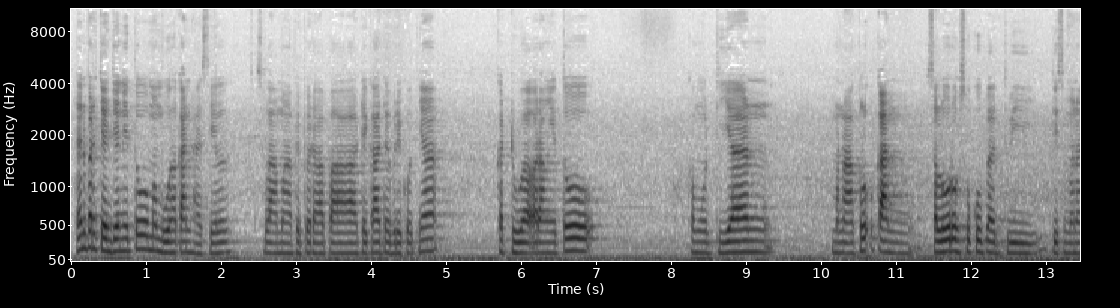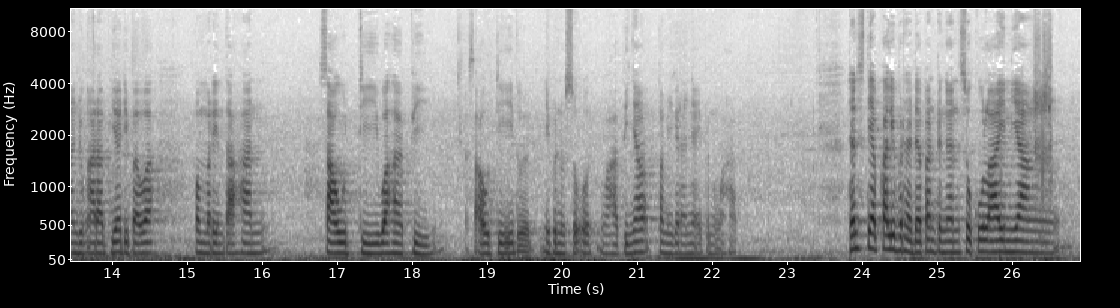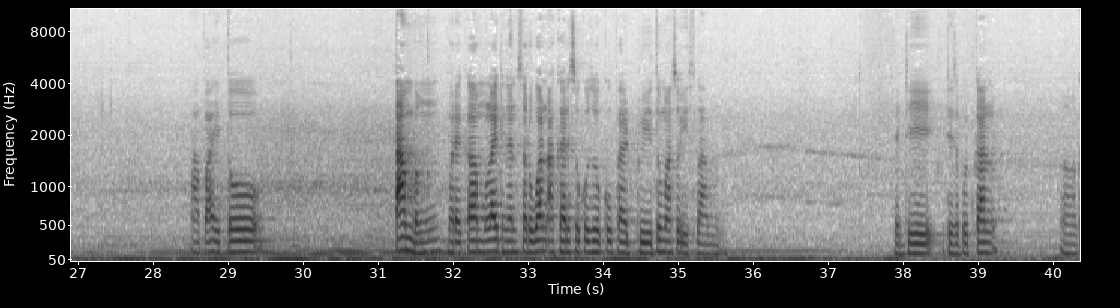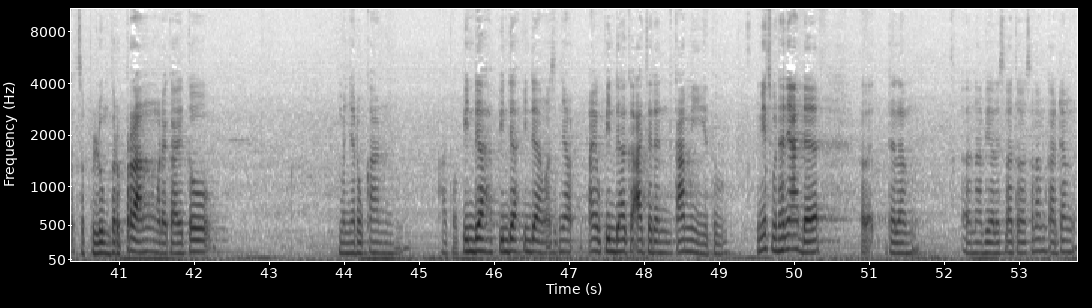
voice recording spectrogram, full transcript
Dan perjanjian itu membuahkan hasil. Selama beberapa dekade berikutnya kedua orang itu kemudian menaklukkan seluruh suku Badui di semenanjung Arabia di bawah pemerintahan Saudi Wahabi. Saudi itu Ibnu Su'ud Wahabinya pemikirannya Ibnu Wahab. Dan setiap kali berhadapan dengan suku lain yang apa itu tambeng mereka mulai dengan seruan agar suku-suku Badui itu masuk Islam. Jadi disebutkan eh, sebelum berperang mereka itu menyerukan atau pindah pindah pindah maksudnya ayo pindah ke ajaran kami itu ini sebenarnya ada dalam uh, Nabi Alaihissalam kadang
